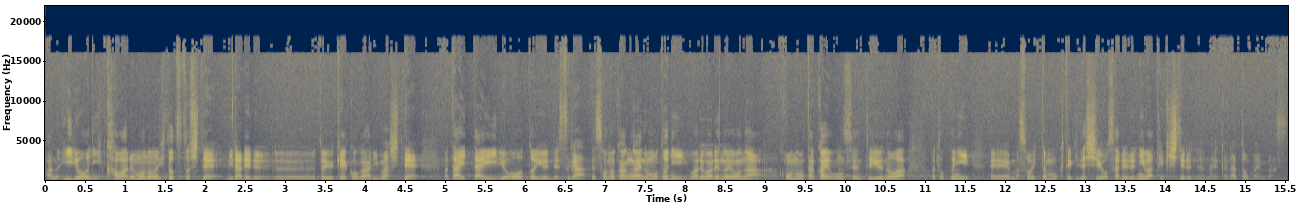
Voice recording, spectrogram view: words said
あの医療に代わるものの一つとして見られるという傾向がありまして、まあ、代替医療というんですがその考えのもとに我々のような効能高い温泉というのは、まあ、特に、えー、まあ、そういった目的で使用されるには適しているのではないかなと思います。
